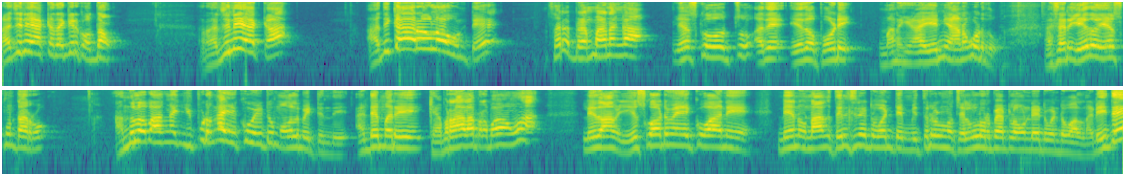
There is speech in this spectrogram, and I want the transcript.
రజనీ అక్క దగ్గరికి వద్దాం. రజనీ అక్క అధికారంలో ఉంటే సరే బ్రహ్మాండంగా వేసుకోవచ్చు. అదే ఏదో పొడి. మనకి అవన్నీ అనకూడదు. సరే ఏదో వేసుకుంటారు. అందులో భాగంగా ఇప్పుడుగా ఎక్కువ వేయటం మొదలుపెట్టింది. అంటే మరి కెమెరాల ప్రభావమా? లేదా ఆమె వేసుకోవటమే ఎక్కువ అని నేను నాకు తెలిసినటువంటి మిత్రులను చెలుగులూరుపేటలో ఉండేటువంటి వాళ్ళని అడిగితే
